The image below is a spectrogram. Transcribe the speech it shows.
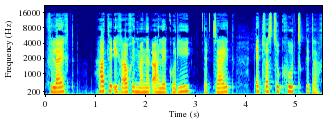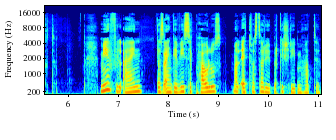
Vielleicht hatte ich auch in meiner Allegorie der Zeit etwas zu kurz gedacht. Mir fiel ein, dass ein gewisser Paulus mal etwas darüber geschrieben hatte.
